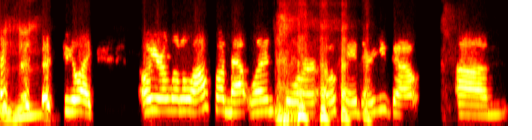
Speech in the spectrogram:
mm-hmm. Be like, oh, you're a little off on that one, or okay, there you go. Um,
